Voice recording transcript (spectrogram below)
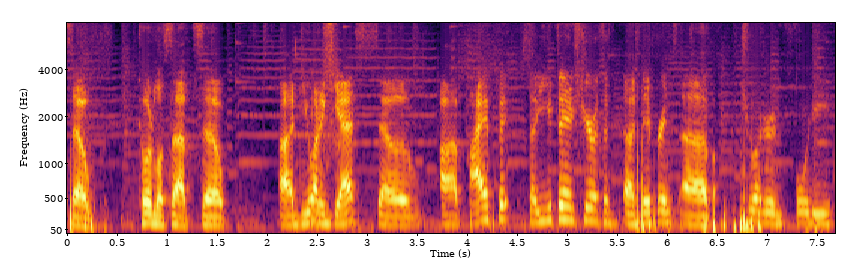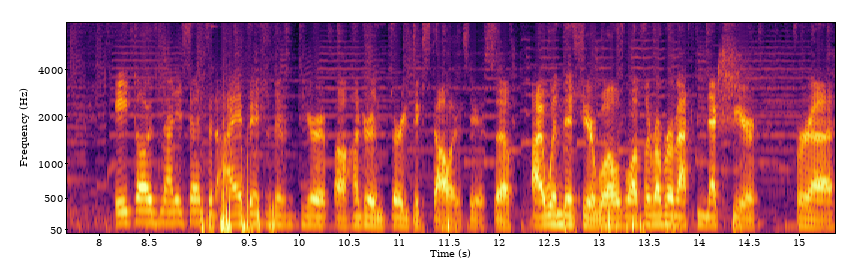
So total us up. So uh, do you want to guess? So uh, I fi- so you finished here with a, a difference of two hundred and forty eight dollars ninety cents, and I finished with a difference here of one hundred and thirty six dollars here. So I win this year. We'll we'll have the rubber match next year for uh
